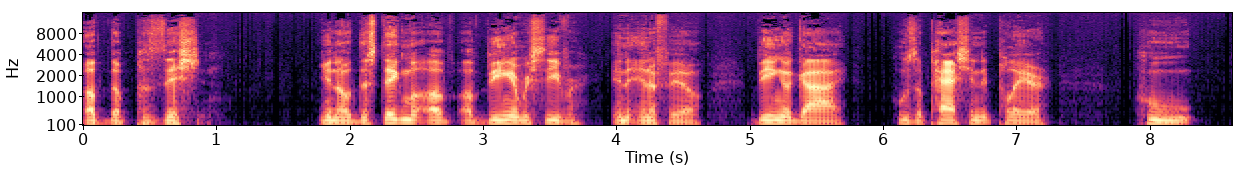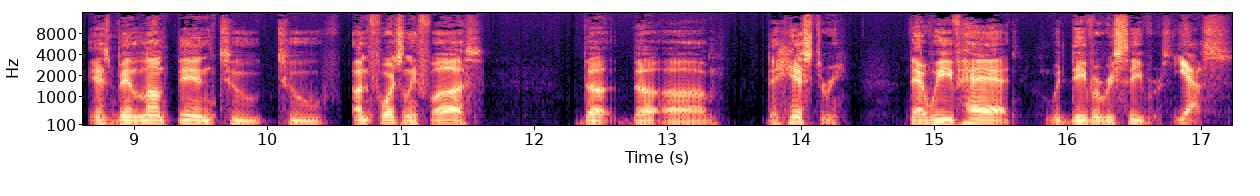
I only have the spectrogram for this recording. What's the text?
of the position. You know, the stigma of of being a receiver in the NFL being a guy who's a passionate player who has been lumped into to unfortunately for us the the um, the history that we've had with diva receivers. Yes,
